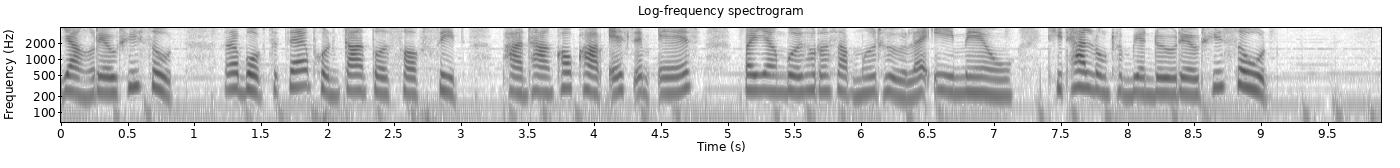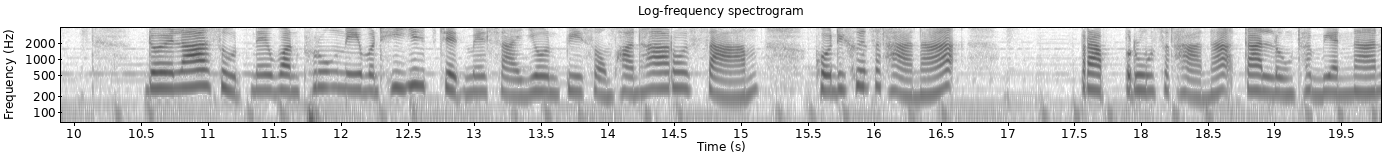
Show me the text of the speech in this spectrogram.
อย่างเร็วที่สุด ระบบจะแจ้งผลการตรวจสอบสิทธิ์ ผ่านทางข้อความ SMS ไปยังเบอร์โทรศัพท์มือถือและอีเมล ที่ท่านลงทะเบียนโดยเร็วที่สุดโดยล่าสุดในวันพรุ่งนี้วันที่ 27 เมษายน ปี 2563 คนที่ขึ้นสถานะ ปรับปรุงสถานะการลงทะเบียนนั้น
